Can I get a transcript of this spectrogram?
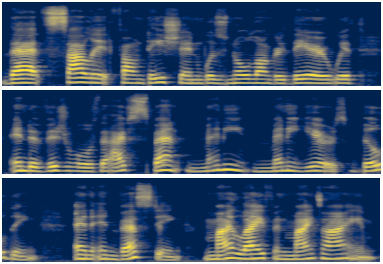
That solid foundation was no longer there with individuals that I've spent many, many years building and investing my life and my time,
